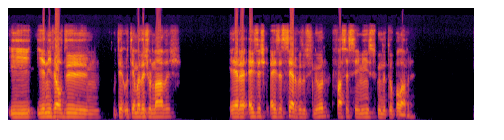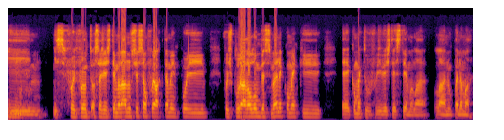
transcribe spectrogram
E, e a nível de o, te, o tema das jornadas era eis a, eis a serva do Senhor, faça-se em mim segundo a tua palavra. E uhum. isso foi, foi, ou seja, este tema da anunciação foi algo que também foi, foi explorado ao longo da semana. Como é que, eh, como é que tu viveste esse tema lá, lá no Panamá?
